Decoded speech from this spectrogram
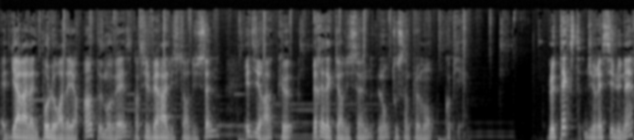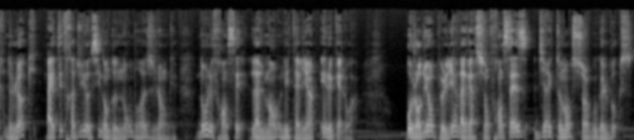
Edgar Allan Poe l'aura d'ailleurs un peu mauvaise quand il verra l'histoire du Sun, et dira que les rédacteurs du Sun l'ont tout simplement copié. Le texte du récit lunaire de Locke a été traduit aussi dans de nombreuses langues, dont le français, l'allemand, l'italien et le gallois. Aujourd'hui, on peut lire la version française directement sur Google Books.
